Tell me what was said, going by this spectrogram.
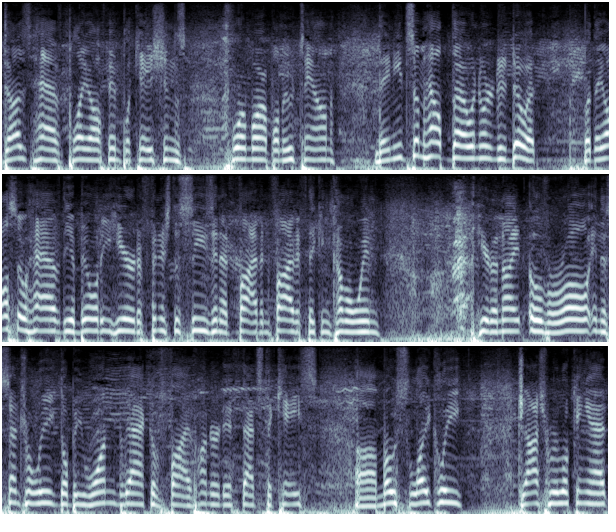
does have playoff implications for Marple Newtown. They need some help though in order to do it, but they also have the ability here to finish the season at five and five if they can come a win here tonight. Overall in the Central League, they'll be one back of 500 if that's the case. Uh, most likely, Josh, we're looking at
